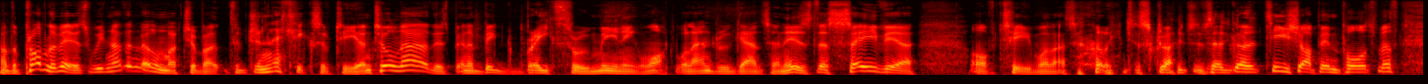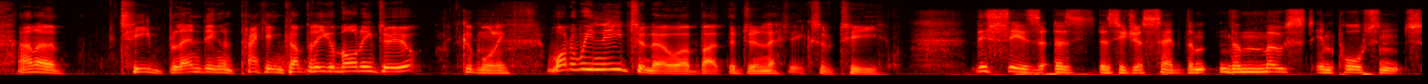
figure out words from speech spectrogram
And the problem is, we've never known much about the genetics of tea. Until now, there's been a big breakthrough, meaning what? Well, Andrew Gadsden is the saviour of tea. Well, that's how he describes himself. He's got a tea shop in Portsmouth and a tea blending and packing company. Good morning to you. Good morning. What do we need to know about the genetics of tea? This is, as, as you just said, the, the most important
